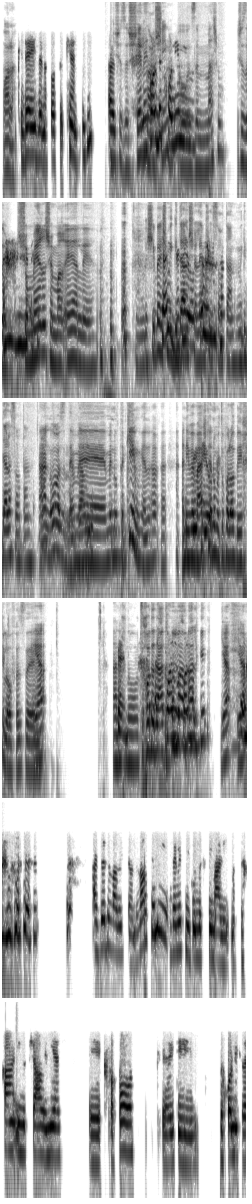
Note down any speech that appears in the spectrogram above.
וואלה. כדי לנסות, כן. יש איזה שלט, או איזה משהו? יש איזה שומר שמראה על... כן, בשיבא יש כן, מגדל שלם של סרטן, מגדל הסרטן. אה, נו, אז אתם אה, מנותקים. כן. אני ומאיה שתינו מטופלות באיכילוב, אז... אה, אנחנו כן. צריכות לדעת מה מעלים. אז זה דבר ראשון. דבר שני, באמת מיגון מקסימלי. מסכה, אם אפשר, אם יש, אה, כפפות, כשהייתי בכל מקרה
